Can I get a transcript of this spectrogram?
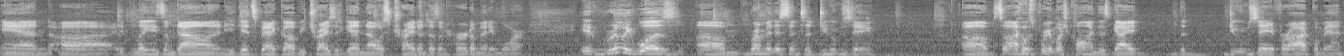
and uh, it lays him down, and he gets back up. He tries it again. Now his trident doesn't hurt him anymore it really was um, reminiscent to Doomsday. Um, so I was pretty much calling this guy the Doomsday for Aquaman.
